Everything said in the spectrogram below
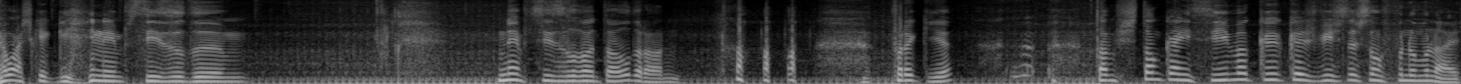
Eu acho que aqui nem preciso de. Nem preciso levantar o drone. Para quê? Estamos tão cá em cima que, que as vistas são fenomenais.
